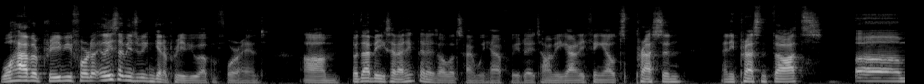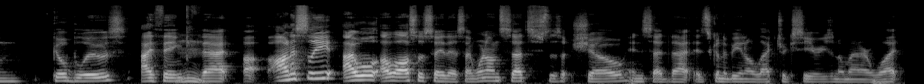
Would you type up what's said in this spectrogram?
we'll have a preview for it. At least that means we can get a preview up beforehand. Um, but that being said, I think that is all the time we have for you today. Tommy, you got anything else pressing? Any pressing thoughts? Um, go Blues. I think Mm. that uh, honestly, I will. I will also say this. I went on Seth's show and said that it's going to be an electric series no matter what.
